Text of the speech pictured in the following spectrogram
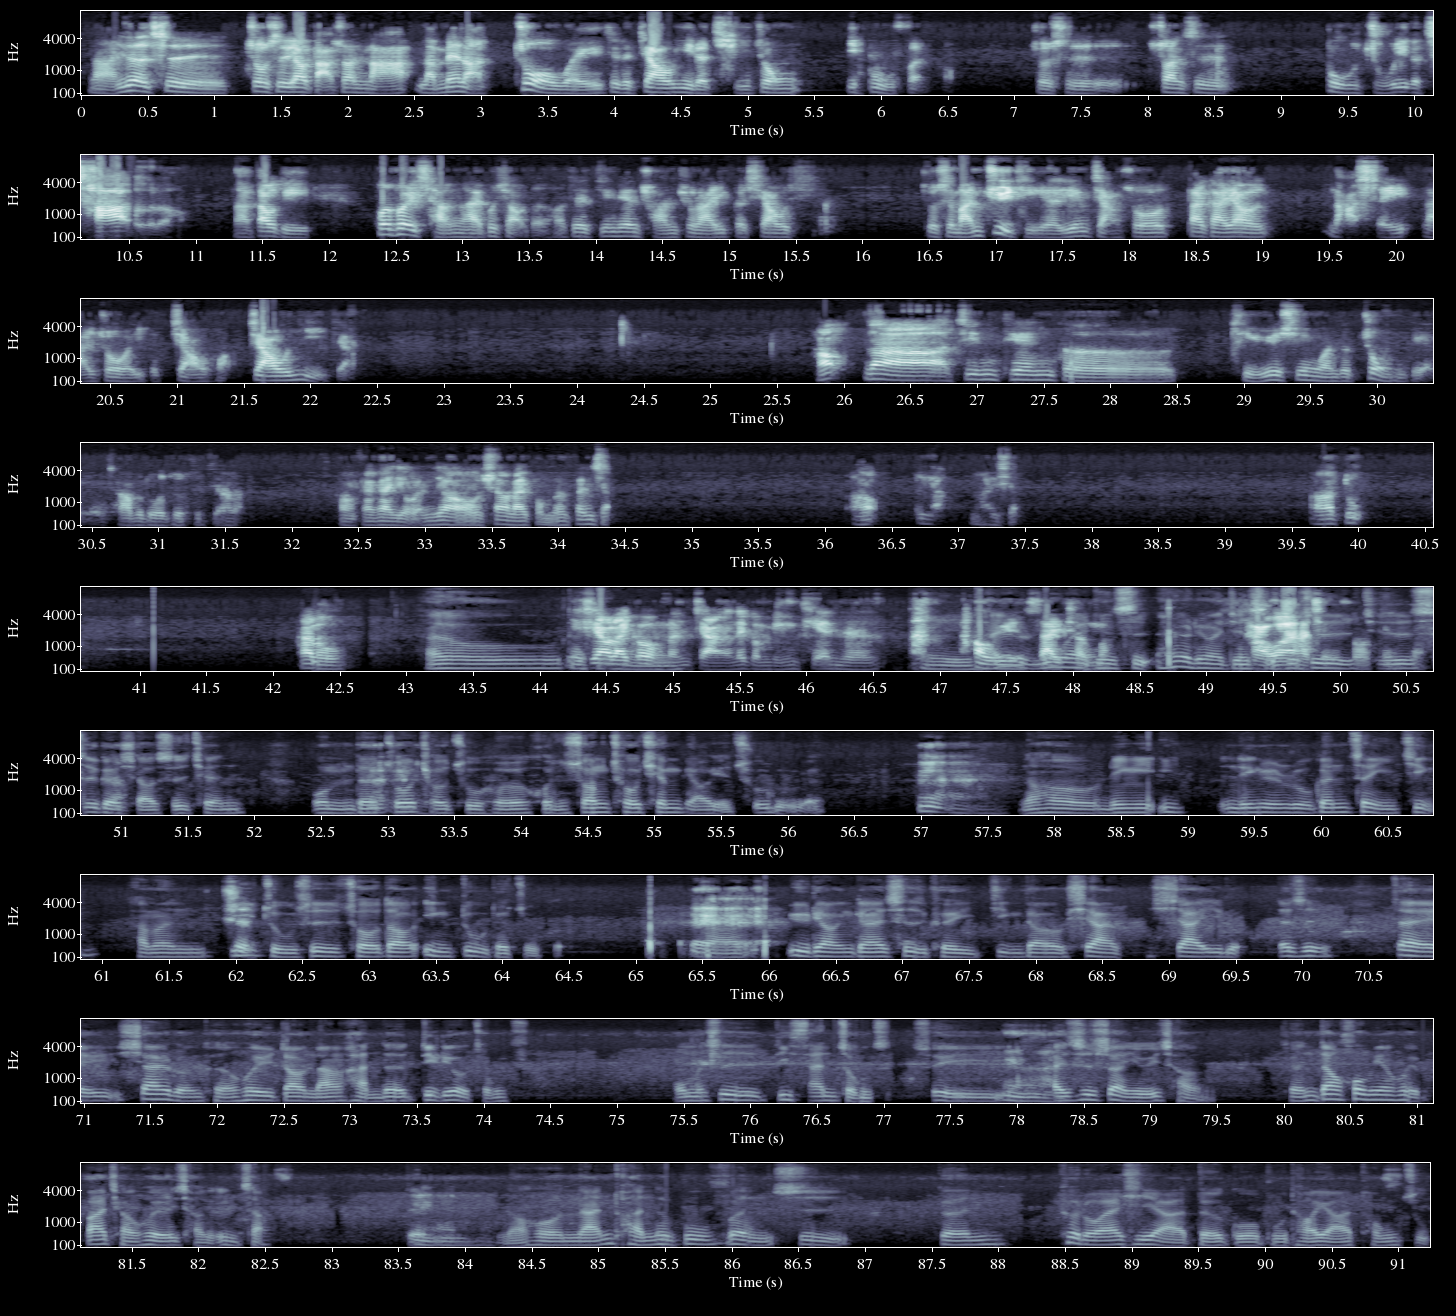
那热刺就是要打算拿拉梅拉作为这个交易的其中一部分哦，就是算是补足一个差额了。那到底会不会成还不晓得。而且今天传出来一个消息，就是蛮具体的，已经讲说大概要拿谁来作为一个交换交易这样。好，那今天的体育新闻的重点呢，差不多就是这样了。好，看看有人要上来跟我们分享。好，哎呀，拿一下。阿杜，Hello，Hello，你是要来跟我们讲那个明天的奥运赛程吗？还有另外一件事，好啊，就是其实四个小时前。我们的桌球组合混双抽签表也出炉了，嗯嗯，然后林一林云儒跟郑怡静他们一组是抽到印度的组合，那预料应该是可以进到下下一轮，但是在下一轮可能会遇到南韩的第六种子，我们是第三种子，所以还是算有一场，可能到后面会八强会有一场硬仗。对，然后男团的部分是跟克罗埃西亚、德国、葡萄牙同组。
